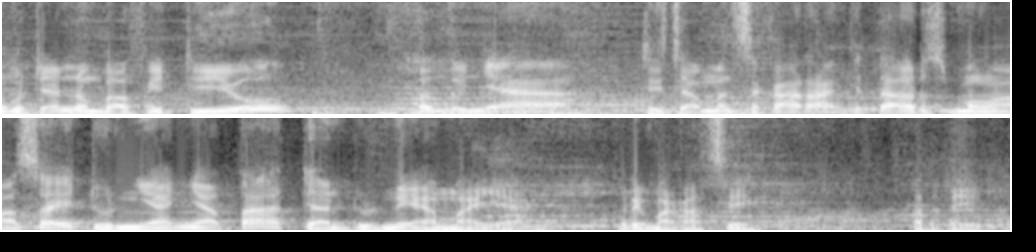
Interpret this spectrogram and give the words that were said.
Kemudian lomba video, tentunya di zaman sekarang kita harus menguasai dunia nyata dan dunia maya. Terima kasih. Seperti itu.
